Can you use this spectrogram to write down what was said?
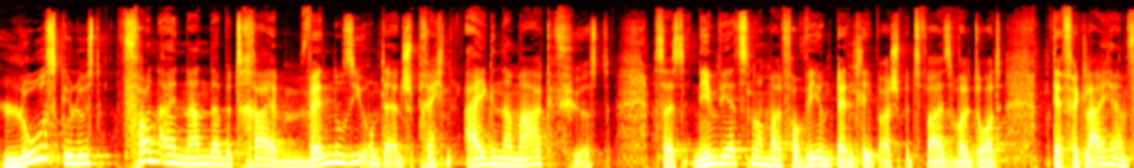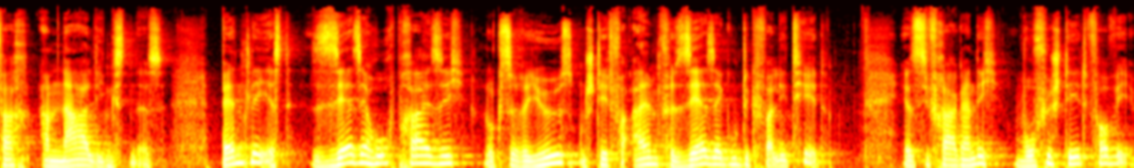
losgelöst voneinander betreiben, wenn du sie unter entsprechend eigener Marke führst. Das heißt, nehmen wir jetzt nochmal VW und Bentley beispielsweise, weil dort der Vergleich einfach am naheliegendsten ist. Bentley ist sehr, sehr hochpreisig, luxuriös und steht vor allem für sehr, sehr gute Qualität. Jetzt die Frage an dich, wofür steht VW?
